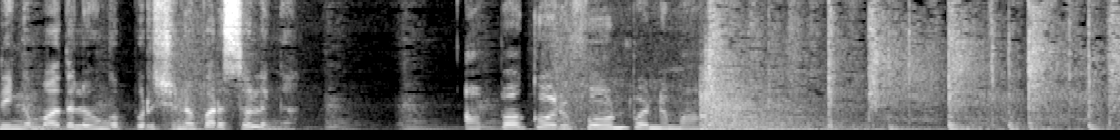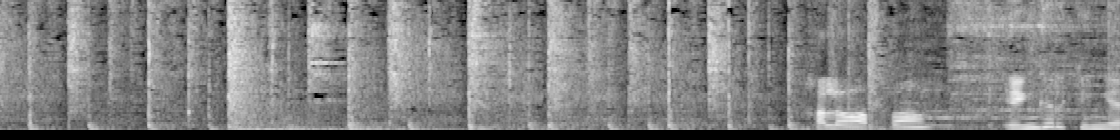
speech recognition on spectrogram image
நீங்க முதல்ல உங்க புருஷனை வர சொல்லுங்க. அப்பாவுக்கு ஒரு ஃபோன் பண்ணுமா? ஹலோ அப்பா எங்க இருக்கீங்க?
